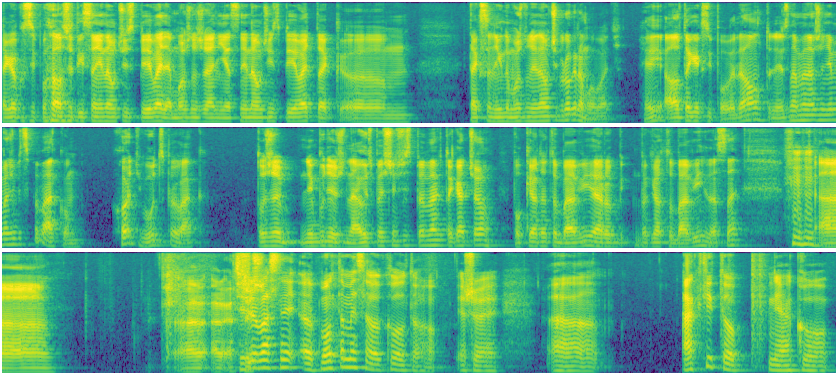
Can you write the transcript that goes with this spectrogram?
Tak ako si povedal, že ty sa nenaučíš spievať a možno, že ani ja sa nenaučím spievať, tak, um, tak sa niekto možno nenaučí programovať. Hej, ale tak, jak si povedal, to neznamená, že nemôžeš byť spevákom. Choď, buď spevák. To, že nebudeš najúspešnejší spevák, tak a čo? Pokiaľ to baví a robí, pokiaľ to baví zase. A, a, a, a Čiže vlastne uh, montame sa okolo toho, že uh, ak ti to nejako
